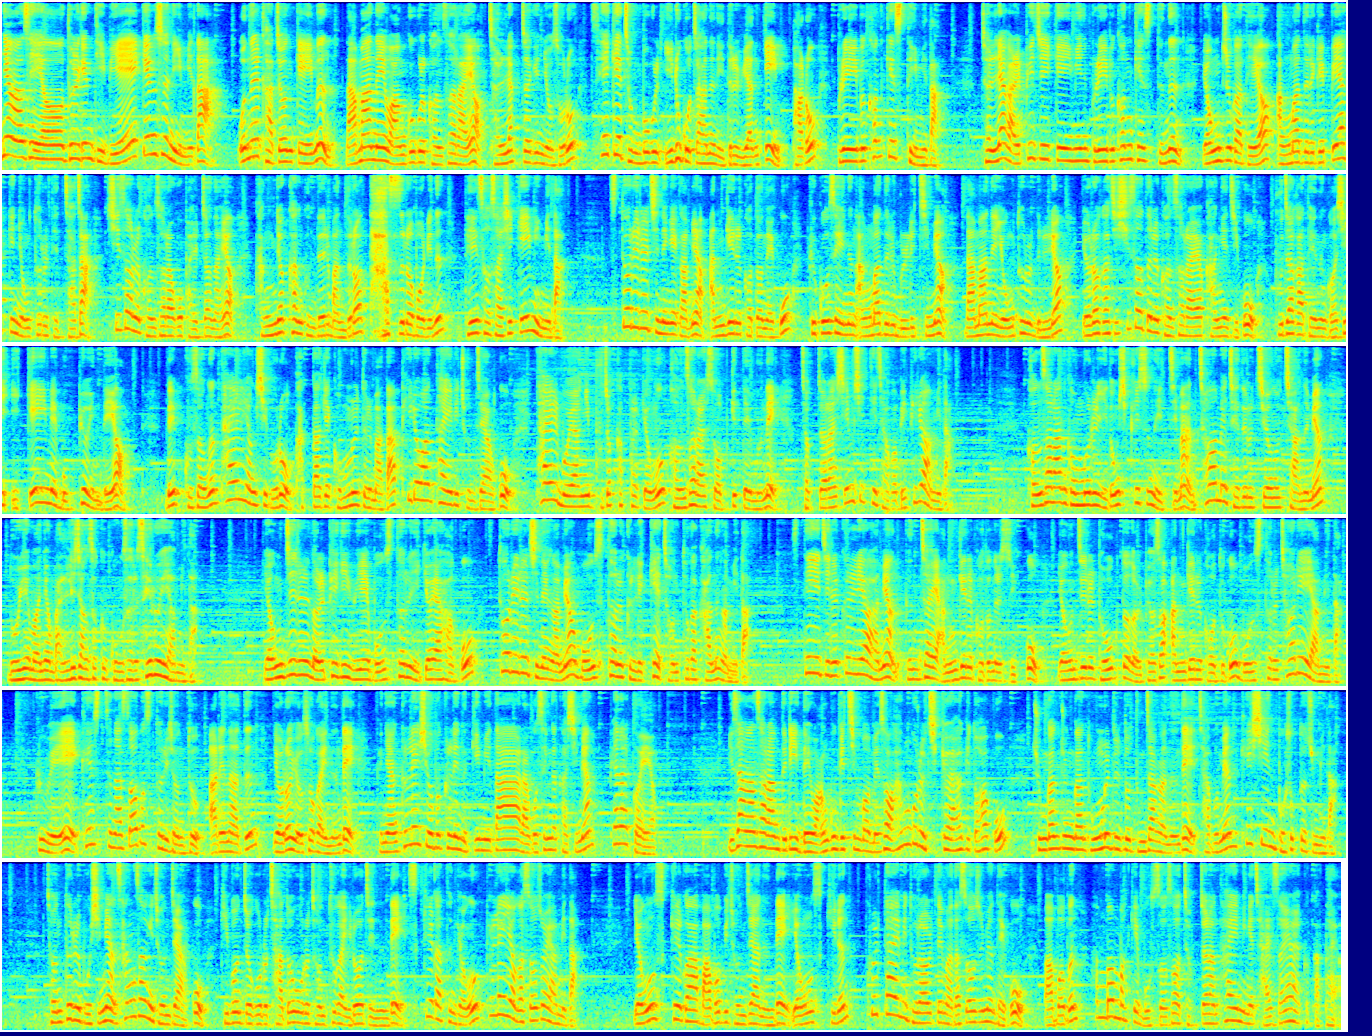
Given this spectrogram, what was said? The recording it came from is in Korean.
안녕하세요. 돌겜TV의 겜순이입니다. 오늘 가져온 게임은 나만의 왕국을 건설하여 전략적인 요소로 세계 정복을 이루고자 하는 이들을 위한 게임, 바로 브레이브 컨퀘스트입니다. 전략 RPG 게임인 브레이브 컨퀘스트는 영주가 되어 악마들에게 빼앗긴 영토를 되찾아 시설을 건설하고 발전하여 강력한 군대를 만들어 다 쓸어버리는 대서사시 게임입니다. 스토리를 진행해가며 안개를 걷어내고 그곳에 있는 악마들을 물리치며 나만의 영토를 늘려 여러 가지 시설들을 건설하여 강해지고 부자가 되는 것이 이 게임의 목표인데요. 맵 구성은 타일 형식으로 각각의 건물들마다 필요한 타일이 존재하고 타일 모양이 부적합할 경우 건설할 수 없기 때문에 적절한 심시티 작업이 필요합니다. 건설한 건물을 이동시킬 수는 있지만 처음에 제대로 지어놓지 않으면 노예 마냥 만리장성급 공사를 새로 해야 합니다. 영지를 넓히기 위해 몬스터를 이겨야 하고 스토리를 진행하며 몬스터를 클릭해 전투가 가능합니다. 스테이지를 클리어하면 근처에 안개를 걷어낼 수 있고 영지를 더욱더 넓혀서 안개를 거두고 몬스터를 처리해야 합니다. 그 외에 퀘스트나 서브 스토리 전투, 아레나 등 여러 요소가 있는데 그냥 클래시 오브 클랜 느낌이다 라고 생각하시면 편할 거예요. 이상한 사람들이 내 왕국에 침범해서 항구를 지켜야 하기도 하고 중간중간 동물들도 등장하는데 잡으면 캐시인 보석도 줍니다. 전투를 보시면 상성이 존재하고 기본적으로 자동으로 전투가 이루어지는데 스킬 같은 경우 플레이어가 써줘야 합니다. 영웅 스킬과 마법이 존재하는데 영웅 스킬은 쿨타임이 돌아올 때마다 써주면 되고 마법은 한 번밖에 못 써서 적절한 타이밍에 잘 써야 할 것 같아요.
